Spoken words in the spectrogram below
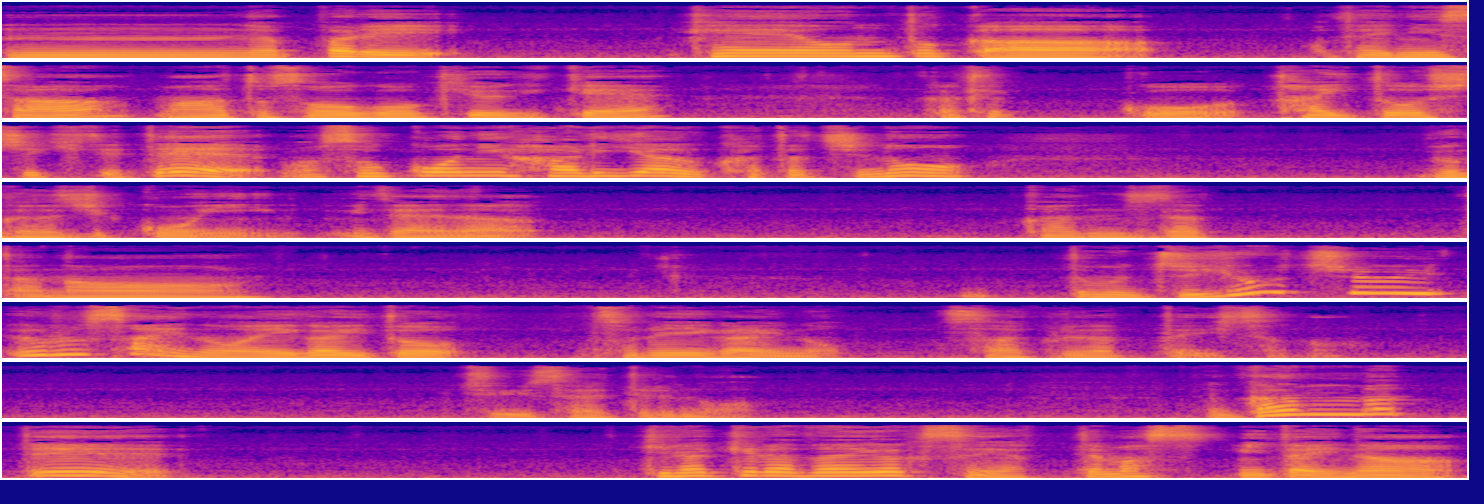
うーん、やっぱり、軽音とか、テニサー、まあ、あと総合球技系が結構台頭してきてて、まあ、そこに張り合う形の文化祭実行委員みたいな感じだったなぁでも授業中うるさいのは意外とそれ以外のサークルだったりしたな。注意されてるのは。頑張って、キラキラ大学生やってます、みたいな、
